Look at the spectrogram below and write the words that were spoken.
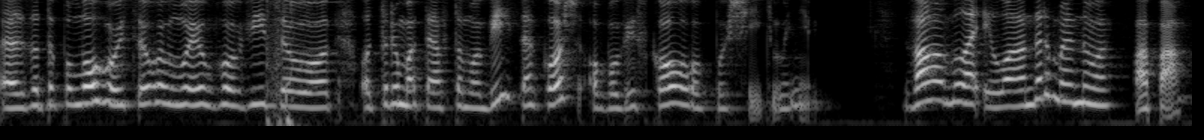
е, за допомогою цього моєго відео отримати автомобіль, також обов'язково пишіть мені. З вами була Ілона Дерменова. Па-па!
